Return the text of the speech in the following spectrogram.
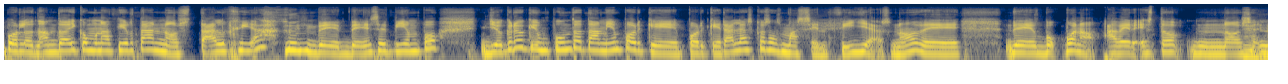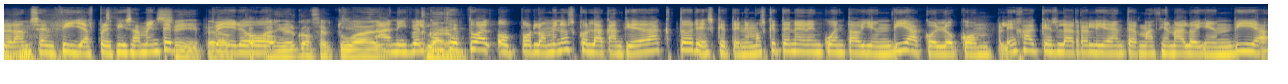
Por lo tanto, hay como una cierta nostalgia de, de ese tiempo. Yo creo que un punto también porque, porque eran las cosas más sencillas, ¿no? De, de- bueno, a ver, esto no, no eran sencillas precisamente, sí, pero, pero a nivel conceptual. a nivel Claro. conceptual, o por lo menos con la cantidad de actores que tenemos que tener en cuenta hoy en día, con lo compleja que es la realidad internacional hoy en día,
